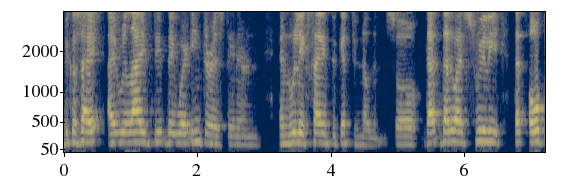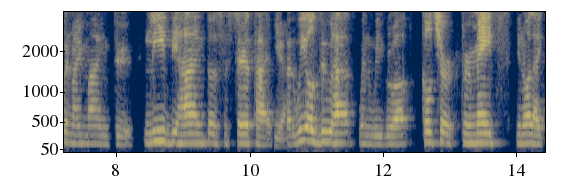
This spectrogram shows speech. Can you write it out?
because i i realized they were interesting and and really exciting to get to know them. So that that was really that opened my mind to leave behind those stereotypes yeah. that we all do have when we grew up. Culture permeates you know like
